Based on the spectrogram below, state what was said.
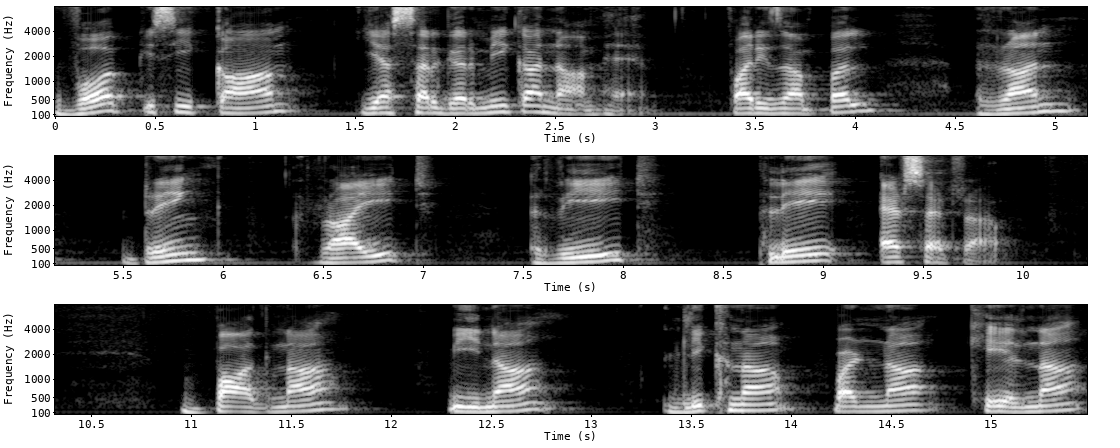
वर्ब किसी काम या सरगर्मी का नाम है। For example run drink write read play etcetera भागना, पीना, लिखना, पढ़ना, खेलना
